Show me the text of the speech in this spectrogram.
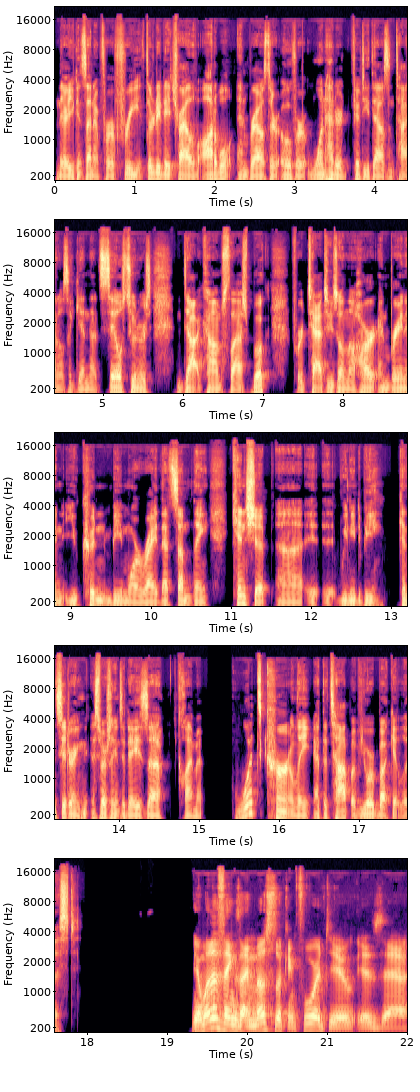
There you can sign up for a free 30-day trial of Audible and browse their over 150,000 titles. Again, that's salestuners.com slash book for tattoos on the heart. And Brandon, you couldn't be more right. That's something kinship uh, it, it, we need to be considering, especially in today's uh, climate. What's currently at the top of your bucket list? You know, one of the things I'm most looking forward to is uh,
